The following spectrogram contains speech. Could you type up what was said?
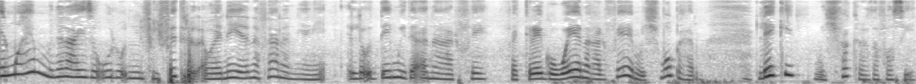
المهم اللي أنا عايزة أقوله إن في الفترة الأولانية أنا فعلا يعني اللي قدامي ده أنا عارفاه فاكراه جوايا أنا عارفاه مش مبهم لكن مش فاكرة تفاصيل.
